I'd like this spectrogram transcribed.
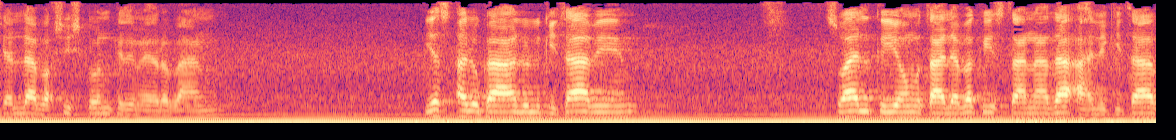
چې الله بخشش کون کې مهربان یسالک اهل الكتاب سوال کوي او مطالبه کوي ستانه دا اهل کتاب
